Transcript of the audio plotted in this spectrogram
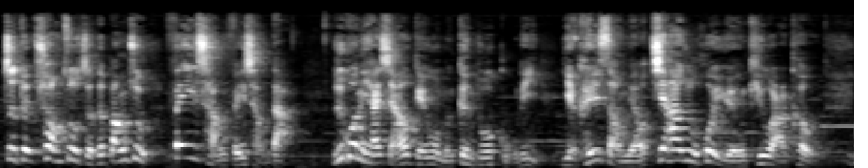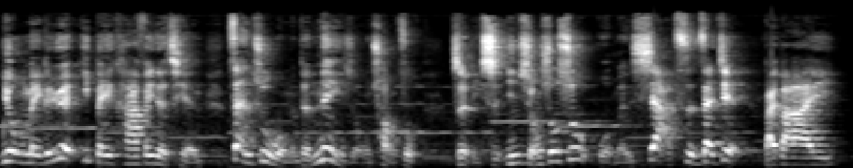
这对创作者的帮助非常非常大。如果你还想要给我们更多鼓励，也可以扫描加入会员 QR code，用每个月一杯咖啡的钱赞助我们的内容创作。这里是英雄说书，我们下次再见，拜拜。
